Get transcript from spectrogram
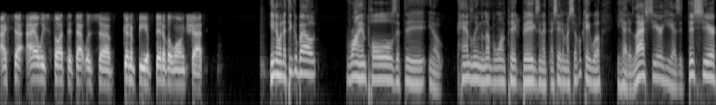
I th- I always thought that that was uh, going to be a bit of a long shot. You know, when I think about Ryan Poles at the you know handling the number one pick, Biggs, and I, I say to myself, okay, well, he had it last year, he has it this year,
